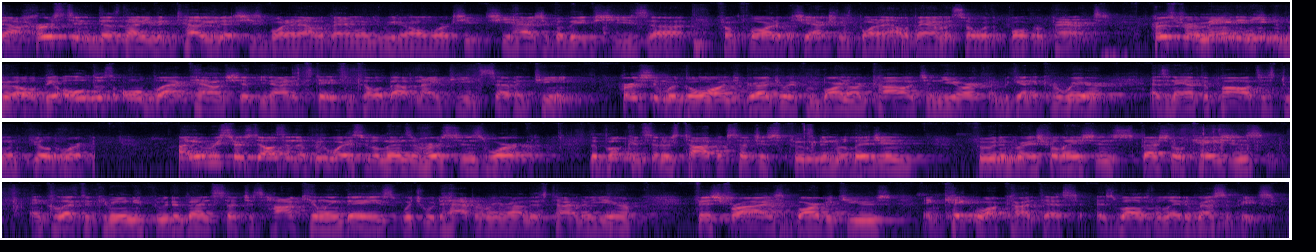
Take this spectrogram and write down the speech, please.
Now, Hurston does not even tell you that she's born in Alabama when you read her own work. She, she has you believe she's uh, from Florida, but she actually was born in Alabama, so were both her parents. Hurston remained in Eatonville, the oldest old black township in the United States, until about 1917. Hurston would go on to graduate from Barnard College in New York and begin a career as an anthropologist doing field work. My new research delves into foodways through the lens of Hurston's work. The book considers topics such as food and religion, food and race relations, special occasions, and collective community food events such as hog killing days, which would happen right around this time of the year, fish fries, barbecues, and cakewalk contests, as well as related recipes.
